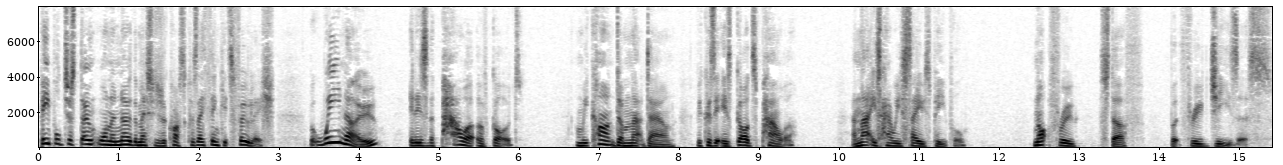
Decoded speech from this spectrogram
People just don't want to know the message of the cross because they think it's foolish. But we know it is the power of God. And we can't dumb that down because it is God's power and that is how he saves people. Not through stuff, but through Jesus.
